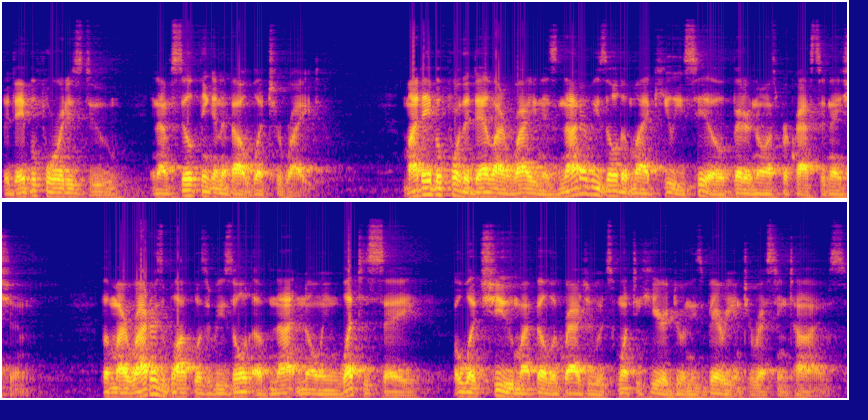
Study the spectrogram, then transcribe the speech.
the day before it is due, and I'm still thinking about what to write. My day before the deadline writing is not a result of my Achilles heel, better known as procrastination. But my writer's block was a result of not knowing what to say or what you, my fellow graduates, want to hear during these very interesting times.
